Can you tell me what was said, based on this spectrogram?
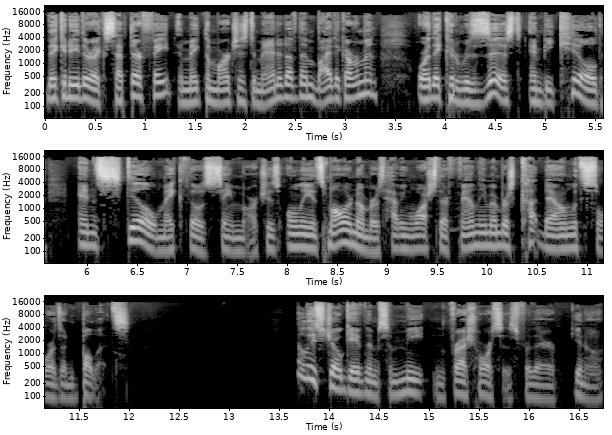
They could either accept their fate and make the marches demanded of them by the government, or they could resist and be killed and still make those same marches, only in smaller numbers, having watched their family members cut down with swords and bullets. At least Joe gave them some meat and fresh horses for their, you know,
